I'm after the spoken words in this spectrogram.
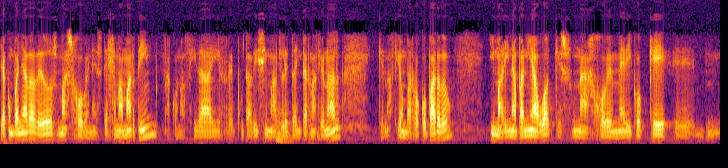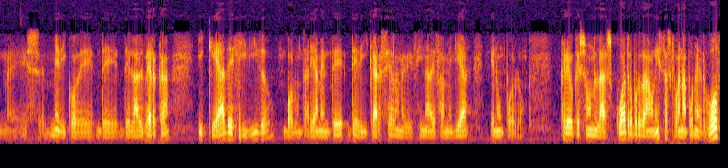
Y acompañada de dos más jóvenes, de Gema Martín, la conocida y reputadísima atleta internacional, que nació en Barroco Pardo, y Marina Paniagua, que es una joven médico que eh, es médico de, de, de, la alberca y que ha decidido voluntariamente dedicarse a la medicina de familia en un pueblo. Creo que son las cuatro protagonistas que van a poner voz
